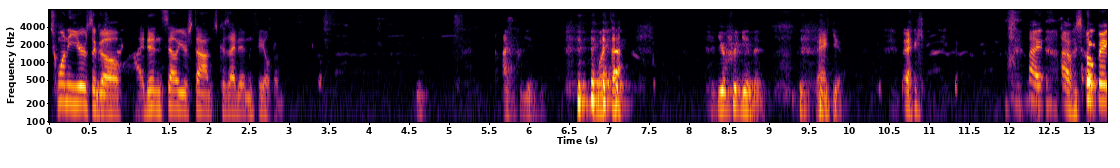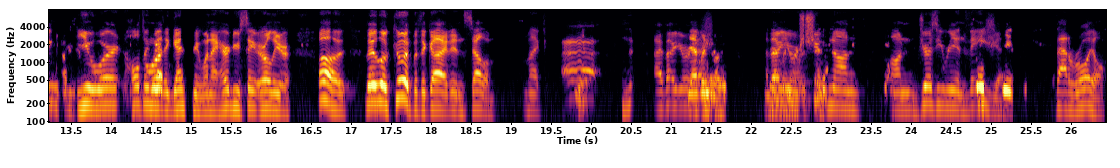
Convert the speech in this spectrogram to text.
20 years ago, I didn't sell your stomps because I didn't feel them. I forgive you. What's that? You're forgiven. Thank you. Thank you. I, I was hoping you weren't holding that against me when I heard you say earlier, oh, they look good, but the guy didn't sell them. I'm like, ah. I thought you were Never. I thought Never you were shooting on on Jersey Reinvasion Battle Royal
